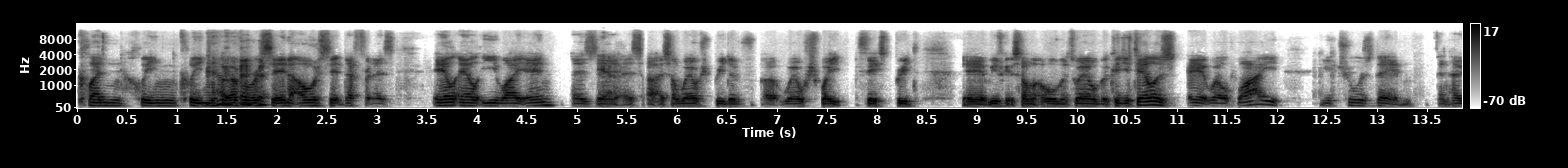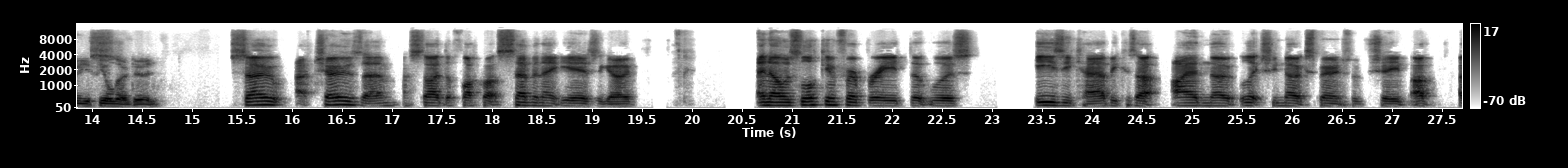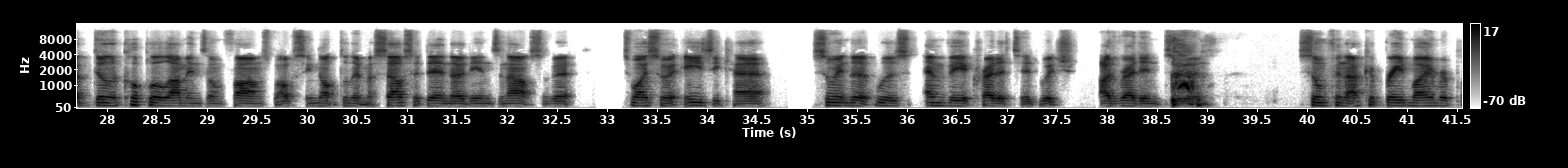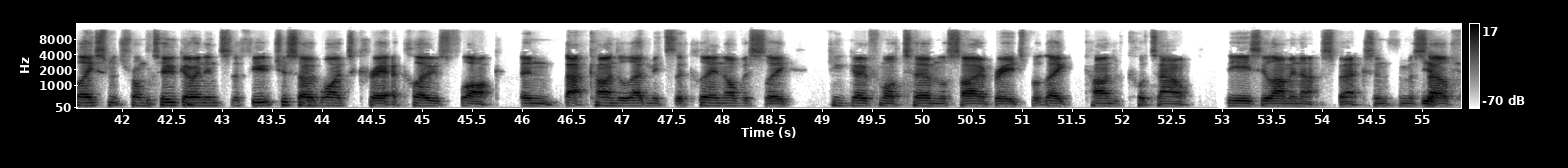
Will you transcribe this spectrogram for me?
clean, clean, clean, however we're saying it, I always say it different. Is L L E Y N is uh, it's, a, it's a Welsh breed of uh, Welsh white faced breed. Uh, we've got some at home as well. But could you tell us, uh, well, why you chose them and how you feel they're doing? So I chose them. I started the flock about seven, eight years ago. And I was looking for a breed that was easy care because I, I had no literally no experience with sheep. I've I've done a couple of lambings on farms, but obviously not done it myself, so I didn't know the ins and outs of it. So I saw easy care, something that was MV accredited, which I'd read into and something that I could breed my own replacements from too going into the future. So I wanted to create a closed flock. And that kind of led me to the Lleyn. Obviously, you can go for more terminal sire breeds, but they kind of cut out the easy lambing aspects. And for myself,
